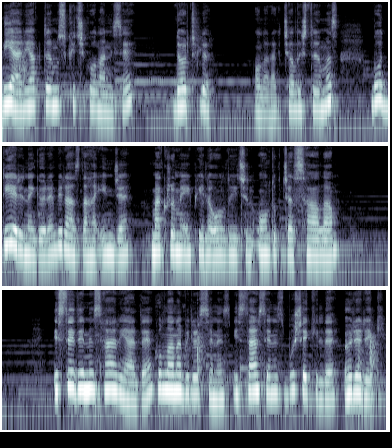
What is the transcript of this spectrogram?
Diğer yaptığımız küçük olan ise dörtlü olarak çalıştığımız bu diğerine göre biraz daha ince makrome ipiyle olduğu için oldukça sağlam. İstediğiniz her yerde kullanabilirsiniz. İsterseniz bu şekilde örerek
